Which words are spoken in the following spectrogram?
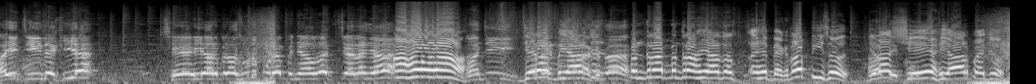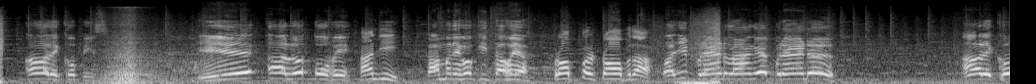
ਆਹੀ ਚੀਜ਼ ਦੇਖੀ ਹੈ? 6000 ਰੁਪਏ ਦਾ ਸੂਟ ਪੂਰੇ ਪੰਜਾਬ ਦਾ ਚੈਲੰਜ ਆ। ਆਹ ਵਾਲਾ। ਹਾਂਜੀ। ਜਿਹੜਾ ਬਾਜ਼ਾਰ 'ਚ ਰੱਖਦਾ। 15 15000 ਦਾ ਇਹ ਵਿਕਦਾ ਪੀਸ ਜਿਹੜਾ ਦੇਖੋ। 6000 ਰੁਪਏ 'ਚ। ਆਹ ਦੇਖੋ ਪੀਸ ਇਹ ਆ ਲੋ ਤੋਹਫੇ। ਹਾਂਜੀ। ਕੰਮ ਦੇਖੋ ਕੀਤਾ ਹੋਇਆ। ਪ੍ਰੋਪਰ ਟੌਪ ਦਾ। ਭਾਜੀ ਬ੍ਰਾਂਡ ਲਾਂਗੇ ਬ੍ਰਾਂਡ ਆਹ ਦੇਖੋ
